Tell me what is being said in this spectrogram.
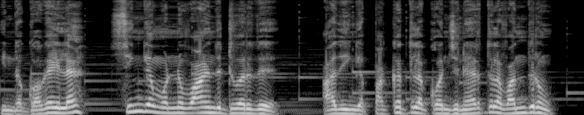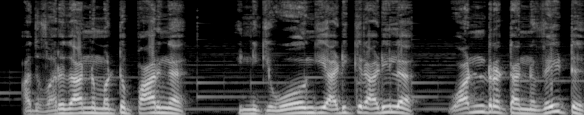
இந்த குகையில சிங்கம் ஒண்ணு வாழ்ந்துட்டு வருது. அது இங்க பக்கத்துல கொஞ்ச நேரத்துல வந்துடும் அது வருதான்னு மட்டும் பாருங்க. இன்னைக்கு ஓங்கி அடிக்கிற அடியில ஒன்றரை டன் வெயிட்டு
